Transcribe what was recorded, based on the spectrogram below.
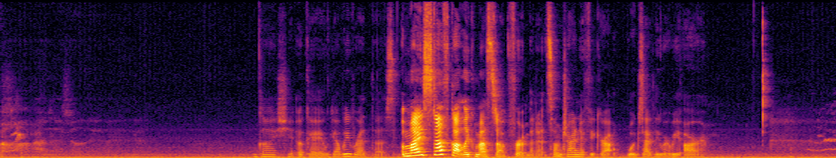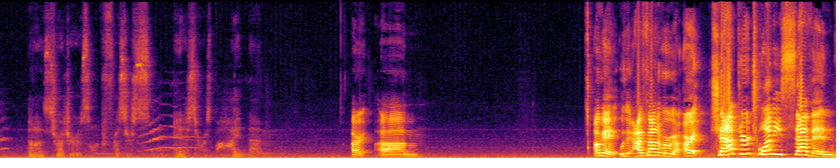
Okay, yeah, we read this. My stuff got like messed up for a minute, so I'm trying to figure out exactly where we are. And on stretchers, Professor Sinister was behind them. All right. Um. Okay, I found it where we are. All right, chapter 27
